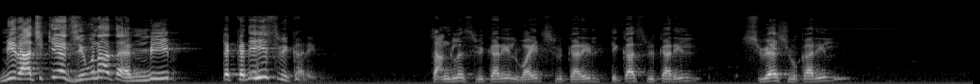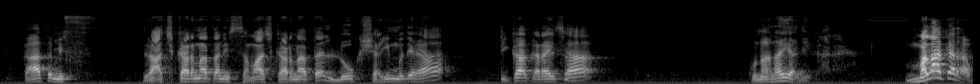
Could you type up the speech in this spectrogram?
मी राजकीय जीवनात आहे. मी ते कधीही स्वीकारेल. चांगलं स्वीकारील वाईट स्वीकारील टीका स्वीकारील शिव्या स्वीकारील. का तर मी राजकारणात आणि समाजकारणात लोकशाहीमध्ये हा टीका करायचा कुणालाही अधिकार आहे. मला करावं.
